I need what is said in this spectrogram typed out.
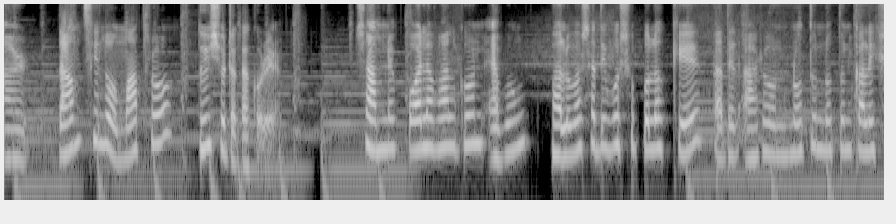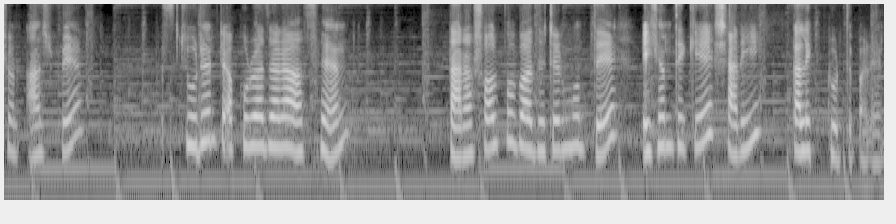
আর দাম ছিল মাত্র দুইশো টাকা করে। সামনে পয়লা ফাল্গুন এবং ভালোবাসা দিবস উপলক্ষে তাদের আরও নতুন নতুন কালেকশন আসবে। স্টুডেন্ট আপুরা যারা আছেন, তারা স্বল্প বাজেটের মধ্যে এখান থেকে শাড়ি কালেক্ট করতে পারেন।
